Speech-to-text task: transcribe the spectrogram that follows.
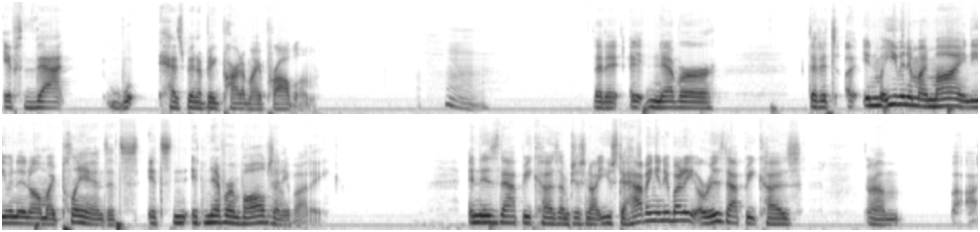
if that w- has been a big part of my problem Hmm. that it it never that it's uh, in my, even in my mind even in all my plans it's it's it never involves Yeah. anybody and is that because i'm just not used to having anybody or is that because um I,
